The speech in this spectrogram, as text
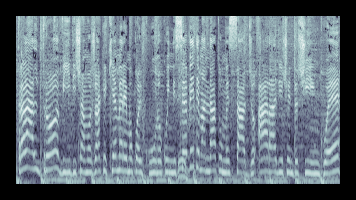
tra l'altro vi diciamo già che chiameremo qualcuno, quindi Sì. se avete mandato un messaggio a Radio 105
